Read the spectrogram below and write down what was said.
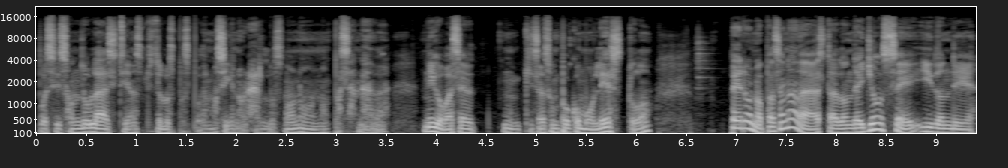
pues si son dobladas y tienen subtítulos pues podemos ignorarlos, ¿no? No, no pasa nada. Digo, va a ser mm, quizás un poco molesto, pero no pasa nada. Hasta donde yo sé y donde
